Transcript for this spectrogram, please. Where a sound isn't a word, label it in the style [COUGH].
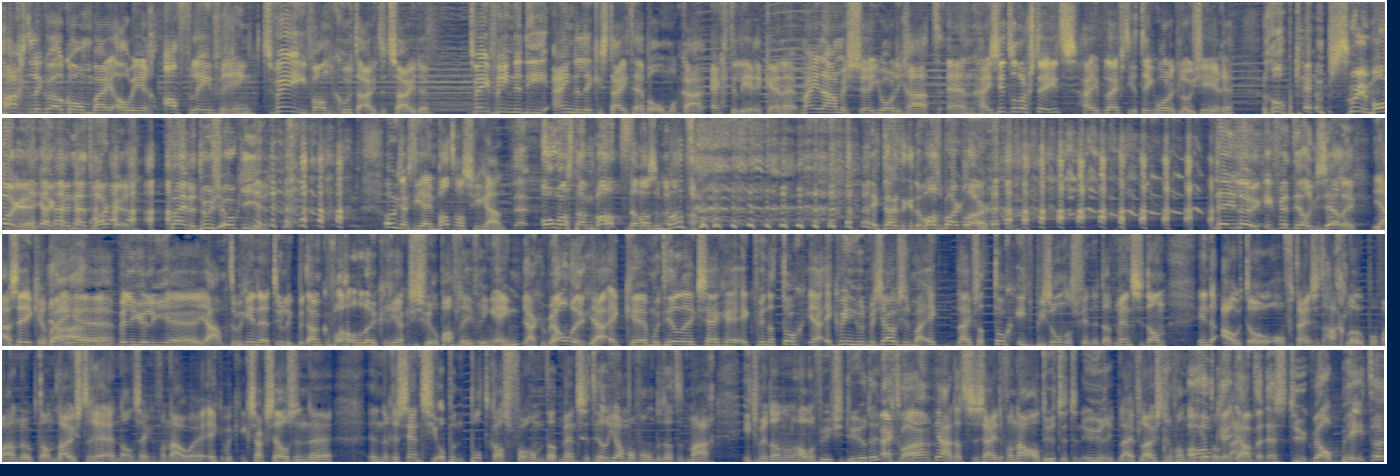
Hartelijk welkom bij alweer aflevering 2 van Groeten uit het Zuiden. Twee vrienden die eindelijk eens tijd hebben om elkaar echt te leren kennen. Mijn naam is uh, Jordi Graat en hij zit er nog steeds. Hij blijft hier tegenwoordig logeren. [LAUGHS] Rob Kemps. Goedemorgen. Ja, ik ben net wakker. Fijne douche ook hier. [LAUGHS] Oh, ik dacht dat jij in bad was gegaan. Oh, was dat een bad? Dat was een bad. [LAUGHS] ik dacht dat ik in de wasbak lag. Nee, leuk. Ik vind het heel gezellig. Ja, zeker. Wij uh, willen jullie, uh, ja, om te beginnen natuurlijk bedanken voor alle leuke reacties weer op aflevering 1. Ja, geweldig. Ja, ik uh, moet heel eerlijk zeggen, ik vind dat toch, ja, ik weet niet hoe het met jou zit, maar ik blijf dat toch iets bijzonders vinden. Dat mensen dan in de auto of tijdens het hardlopen of waar dan ook dan luisteren en dan zeggen van nou, ik, ik, ik, zag zelfs een, een recensie op een podcastvorm dat mensen het heel jammer vonden dat het maar iets meer dan een half uurtje duurde. Echt waar? Ja, dat ze zeiden van nou, al duurt het een uur, ik blijf luisteren van begin oh, tot eind. Ja, maar dat is natuurlijk wel beter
